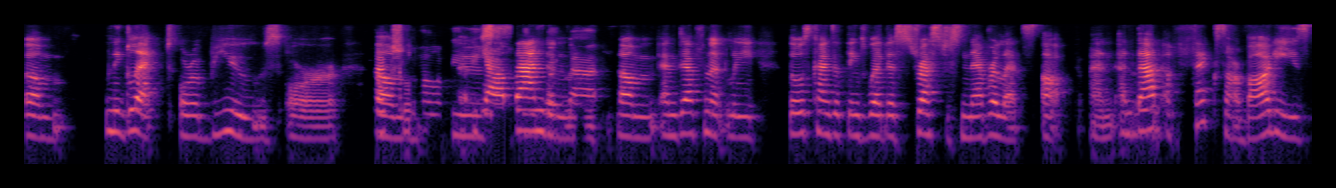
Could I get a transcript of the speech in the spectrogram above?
um, neglect or abuse or um, abuse, yeah, abandonment, like um, and definitely those kinds of things where the stress just never lets up, and and that mm-hmm. affects our bodies,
